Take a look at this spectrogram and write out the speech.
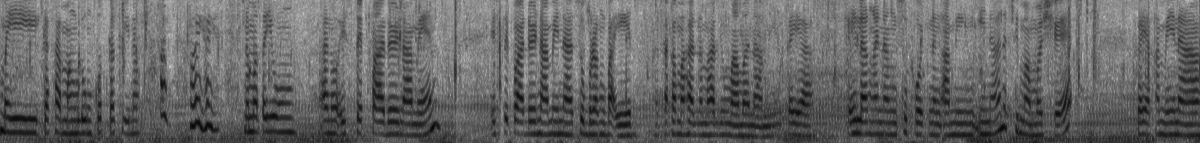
may kasamang lungkot kasi na, ay, ay, ay, namatay yung ano, stepfather namin. Stepfather namin na sobrang bait at saka mahal na mahal yung mama namin. Kaya, kailangan ng support ng aming ina na si Mama She. Kaya kami na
